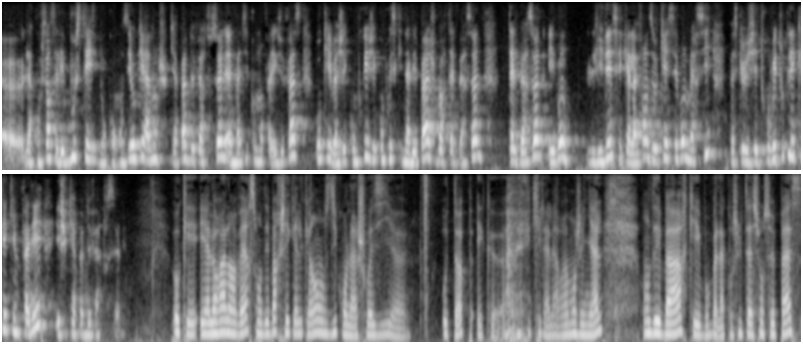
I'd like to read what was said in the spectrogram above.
euh, la confiance elle est boostée. Donc on, se dit ok, ah non, je suis capable de faire tout seul. Elle m'a dit comment fallait que je fasse. Ok, bah j'ai compris j'ai compris ce qui n'allait pas, je vais voir telle personne, telle personne. Et bon, l'idée, c'est qu'à la fin, on dit, OK, c'est bon, merci, parce que j'ai trouvé toutes les clés qu'il me fallait et je suis capable de faire tout seul. Ok, et alors à l'inverse, on débarque chez quelqu'un, on se dit qu'on l'a choisi euh, au top et qu'il a l'air vraiment génial. On débarque et bon, bah, la consultation se passe.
